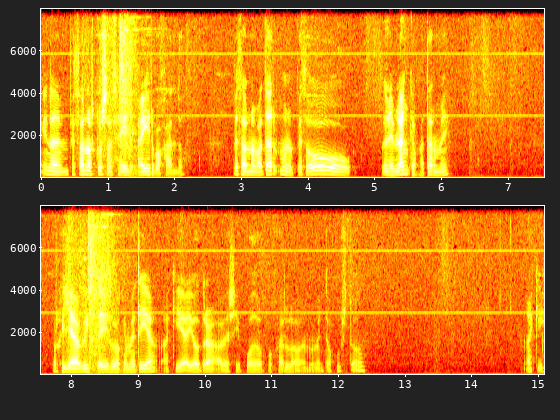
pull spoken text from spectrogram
Y nada, empezaron las cosas a ir, a ir bajando. Empezaron a matar. Bueno, empezó. Leblanc a matarme. Porque ya visteis lo que metía. Aquí hay otra, a ver si puedo cogerlo en el momento justo. Aquí.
